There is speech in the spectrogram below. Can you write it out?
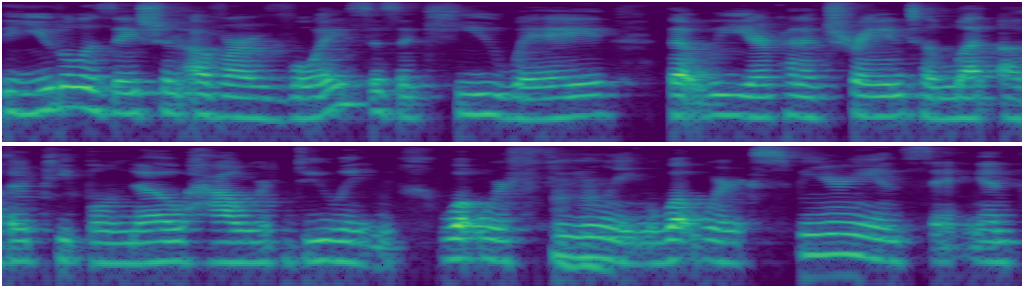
the utilization of our voice is a key way that we are kind of trained to let other people know how we're doing, what we're Mm-hmm. feeling, what we're experiencing. And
